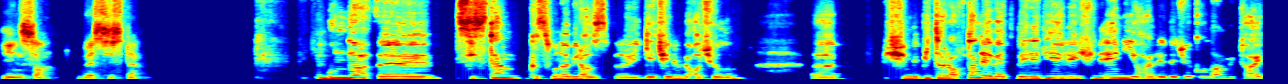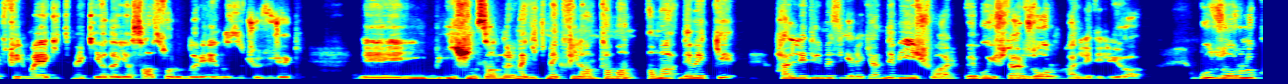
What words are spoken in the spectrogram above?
insan ve sistem. Peki bunda e, sistem kısmına biraz e, geçelim ve açalım. E, şimdi bir taraftan evet belediye ile işini en iyi halledecek olan müteahhit firmaya gitmek ya da yasal sorunları en hızlı çözecek e, iş insanlarına gitmek filan tamam ama demek ki halledilmesi gereken de bir iş var ve bu işler zor hallediliyor. Bu zorluk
